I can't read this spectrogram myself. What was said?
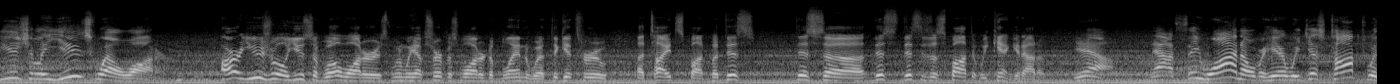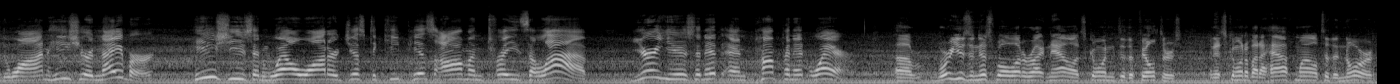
usually use well water. Our usual use of well water is when we have surface water to blend with to get through a tight spot. But this, this, uh, this, this is a spot that we can't get out of. Yeah. Now, see Juan over here. We just talked with Juan. He's your neighbor. He's using well water just to keep his almond trees alive. You're using it and pumping it where? Uh, we're using this well water right now. It's going into the filters, and it's going about a half mile to the north.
